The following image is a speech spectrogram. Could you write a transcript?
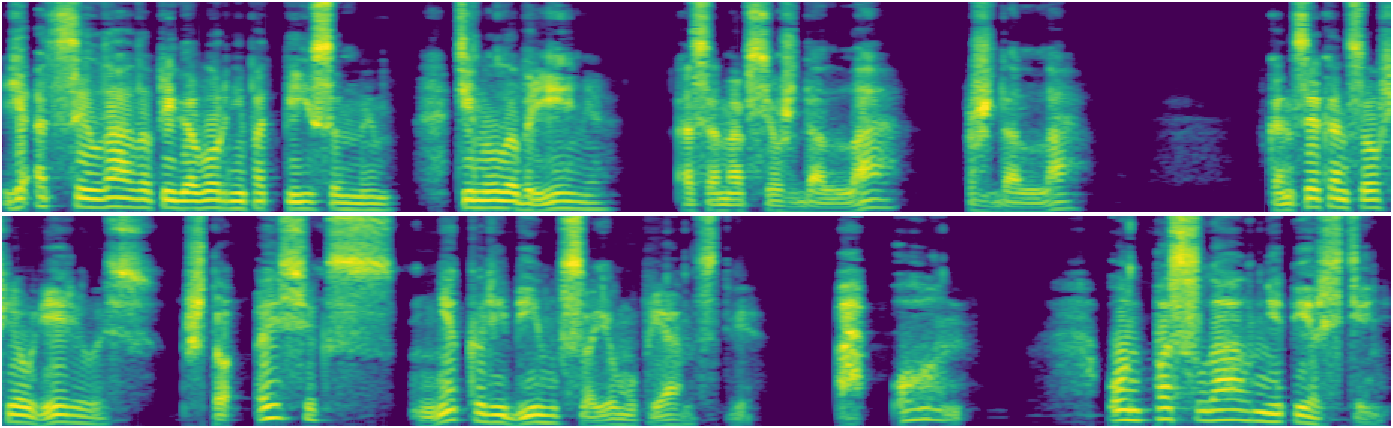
я отсылала приговор неподписанным, тянула время, а сама все ждала, ждала. В конце концов я уверилась, что Эссекс неколебим в своем упрямстве. А он, он послал мне перстень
